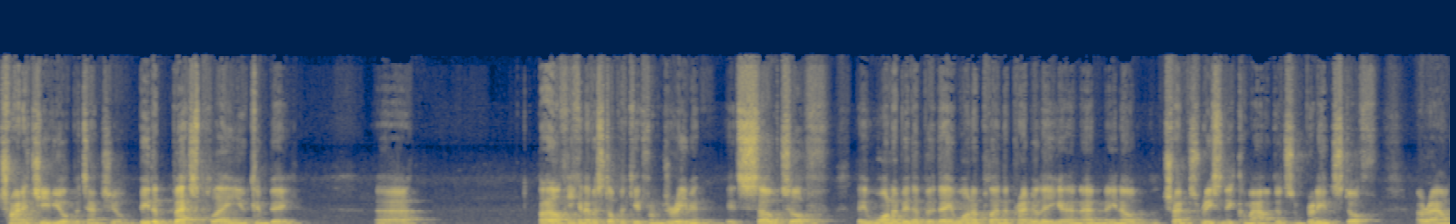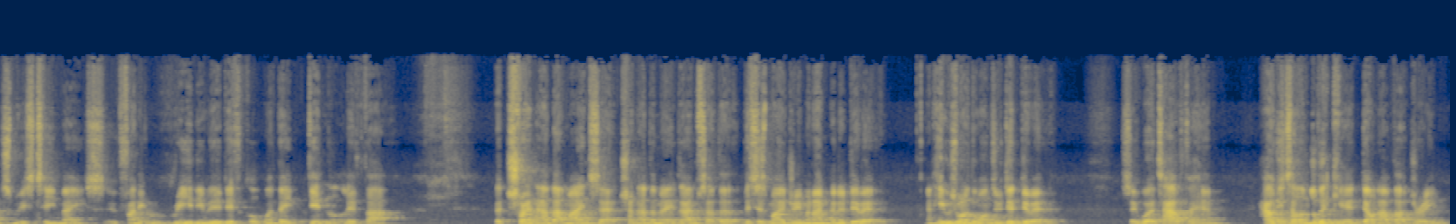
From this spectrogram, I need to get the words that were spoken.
trying to achieve your potential, be the best player you can be. Uh, but I don't think you can ever stop a kid from dreaming. It's so tough. They want to be the they want to play in the Premier League, and and you know Trent's recently come out and done some brilliant stuff around some of his teammates who find it really really difficult when they didn't live that. But Trent had that mindset. Trent had the mindset that this is my dream and I'm going to do it, and he was one of the ones who did do it. So it worked out for him. How do you tell another kid don't have that dream?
